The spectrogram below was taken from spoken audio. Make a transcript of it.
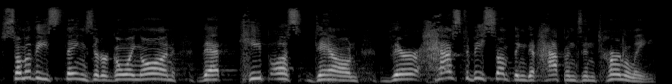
some of these things that are going on that keep us down, there has to be something that happens internally.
